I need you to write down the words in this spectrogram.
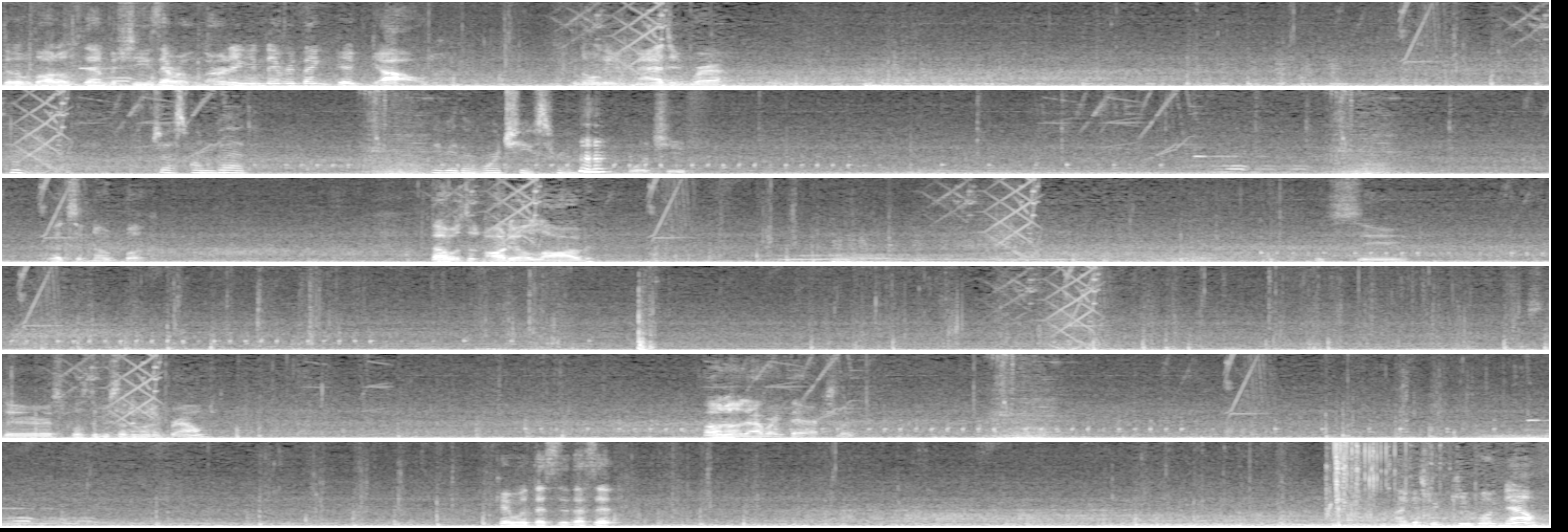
Dealing with all those damn machines that were learning and everything. Good God. can only imagine, bruh. Hmm. Just one bed. Maybe their war chief's room. War chief. That's a notebook. That was an audio log. Let's see. Is there supposed to be something on the ground? Oh no, that right there actually. Okay, well that's it. That's it. I guess we can keep going down.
